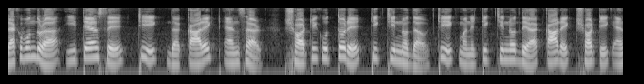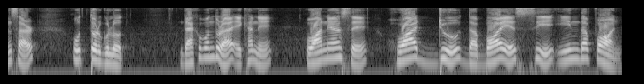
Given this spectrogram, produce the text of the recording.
দেখো বন্ধুরা ইতে আছে ঠিক দ্য কারেক্ট অ্যান্সার সঠিক উত্তরে টিক চিহ্ন দাও। ঠিক মানে টিক চিহ্ন দেয়া কারেক্ট সঠিক অ্যান্সার উত্তরগুলো। দেখো বন্ধুরা, এখানে ওয়ানে আছে what do the boys see in the pond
